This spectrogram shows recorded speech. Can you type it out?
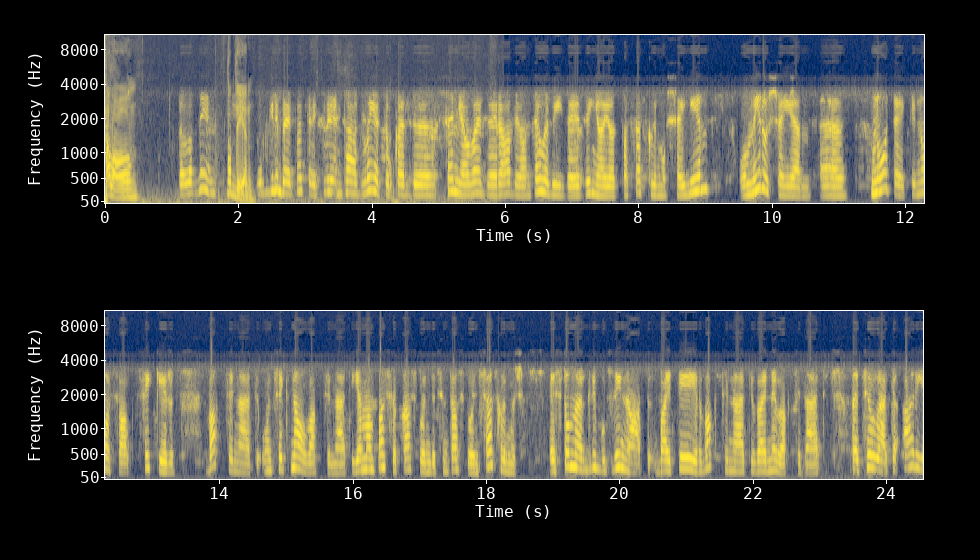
Halo! Labdien! Labdien! Es gribēju pateikt vienu tādu lietu, kad uh, sen jau vajadzēja radio un televīzijai ziņojot par saslimušajiem un mirušajiem, uh, noteikti nosaukt, cik ir vakcinēti un cik nav vakcinēti. Ja man pasaka, ka 88 saslimuši, es tomēr gribu zināt, vai tie ir vakcinēti vai nevakcinēti. Lai cilvēki arī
